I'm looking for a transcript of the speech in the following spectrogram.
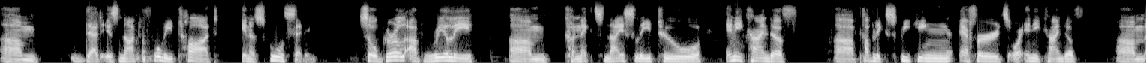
um, that is not fully taught in a school setting. So girl up really um, connects nicely to any kind of uh, public speaking efforts or any kind of um,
